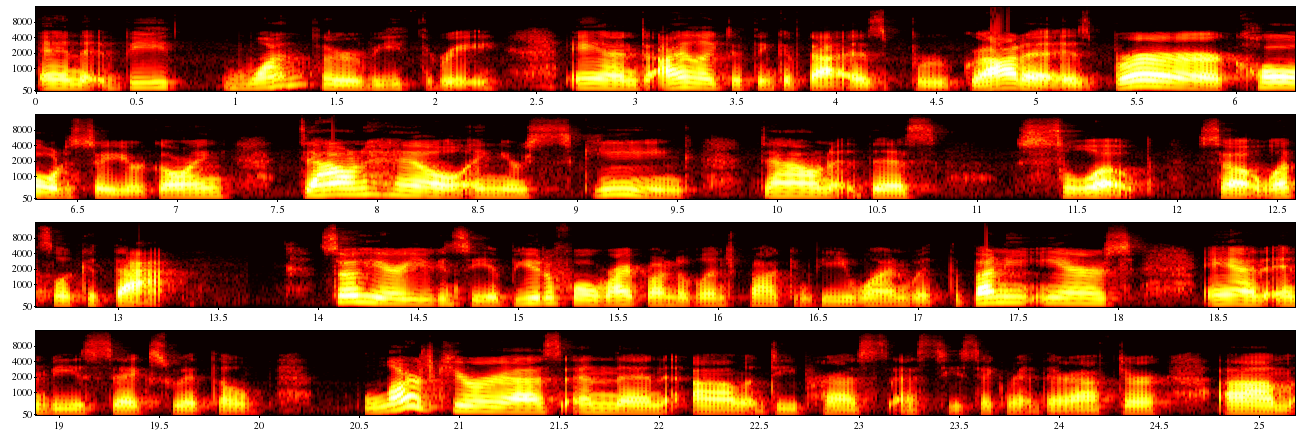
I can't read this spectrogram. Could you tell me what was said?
in V1 through V3. And I like to think of that as Brugada is brr, cold, so you're going downhill and you're skiing down this slope. So let's look at that. So here you can see a beautiful right bundle block in V1 with the bunny ears and in V6 with the large QRS and then um, depressed ST segment thereafter. Um,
